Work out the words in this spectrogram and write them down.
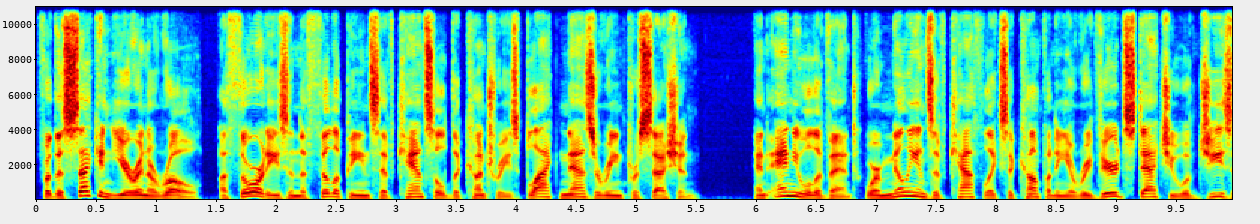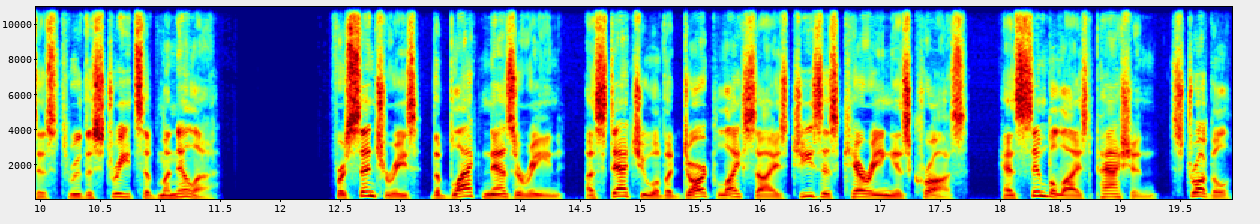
For the second year in a row, authorities in the Philippines have canceled the country's Black Nazarene procession, an annual event where millions of Catholics accompany a revered statue of Jesus through the streets of Manila. For centuries, the Black Nazarene, a statue of a dark life size Jesus carrying his cross, has symbolized passion, struggle,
